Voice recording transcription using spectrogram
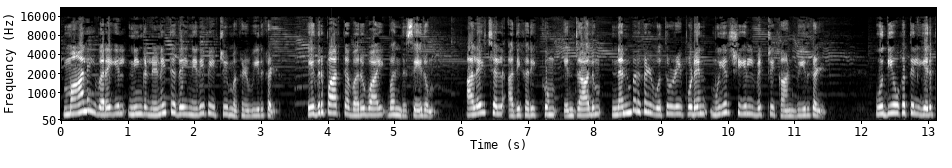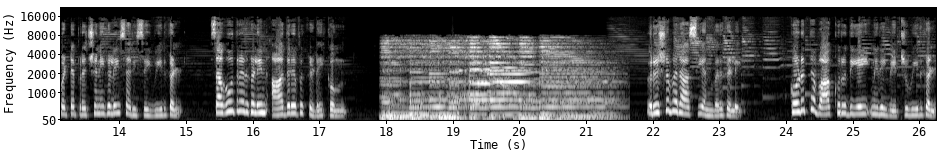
மாலை வரையில் நீங்கள் நினைத்ததை நிறைவேற்றி மகிழ்வீர்கள். எதிர்பார்த்த வருவாய் வந்து சேரும். அலைச்சல் அதிகரிக்கும் என்றாலும் நண்பர்கள் ஒத்துழைப்புடன் முயற்சியில் வெற்றி காண்பீர்கள். உத்தியோகத்தில் ஏற்பட்ட பிரச்சனைகளை சரி செய்வீர்கள் சகோதரர்களின் ஆதரவு கிடைக்கும். ரிஷபராசி அன்பர்களே கொடுத்த வாக்குறுதியை நிறைவேற்றுவீர்கள்.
